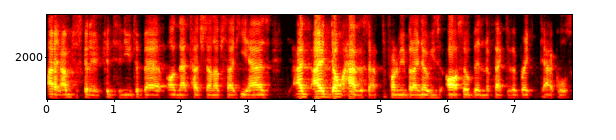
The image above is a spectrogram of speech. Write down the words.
I, I'm just going to continue to bet on that touchdown upside he has. I, I don't have the stats in front of me, but I know he's also been effective at breaking tackles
